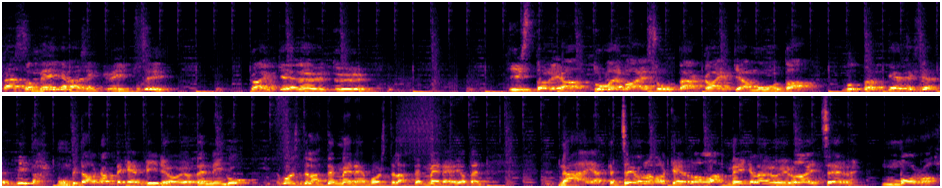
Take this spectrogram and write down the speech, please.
Tässä on meikäläisen kripsi. Kaikkea löytyy historiaa, tulevaisuutta ja kaikkea muuta. Mutta tietenkin että mitä? Mun pitää alkaa tekemään video, joten niinku voisitte lähteä menee, voisitte lähteä menee, joten nähdään jätkät seuraavalla kerralla. Meikäläinen oli Raitser, moro!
